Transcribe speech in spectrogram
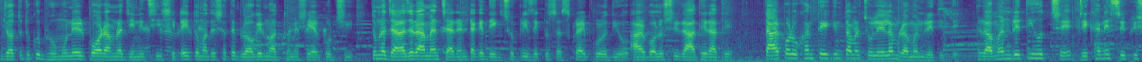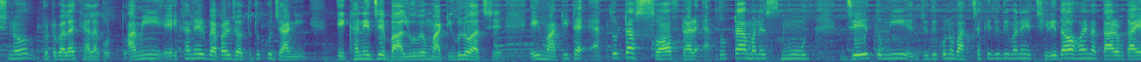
যতটুকু ভ্রমণের পর আমরা জেনেছি, সেটাই তোমাদের সাথে ব্লগের মাধ্যমে শেয়ার করছি। তোমরা যারা যারা আমার চ্যানেলটাকে দেখছ প্লিজ একটু সাবস্ক্রাইব করে দিও, আর বলো শ্রী রাধে রাধে। তারপর ওখান থেকে কিন্তু আমরা চলে এলাম রমন রেতিতে। রমন রেতি হচ্ছে যেখানে শ্রীকৃষ্ণ ছোটবেলায় খেলা করত। আমি এখানের ব্যাপারে যতটুকু জানি, এখানে যে বালু এবং মাটিগুলো আছে, এই মাটিটা এতটা সফট আর এতটা মানে স্মুথ যে তুমি যদি কোনো বাচ্চাকে যদি মানে ছেড়ে দেওয়া হয় না, তার গায়ে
